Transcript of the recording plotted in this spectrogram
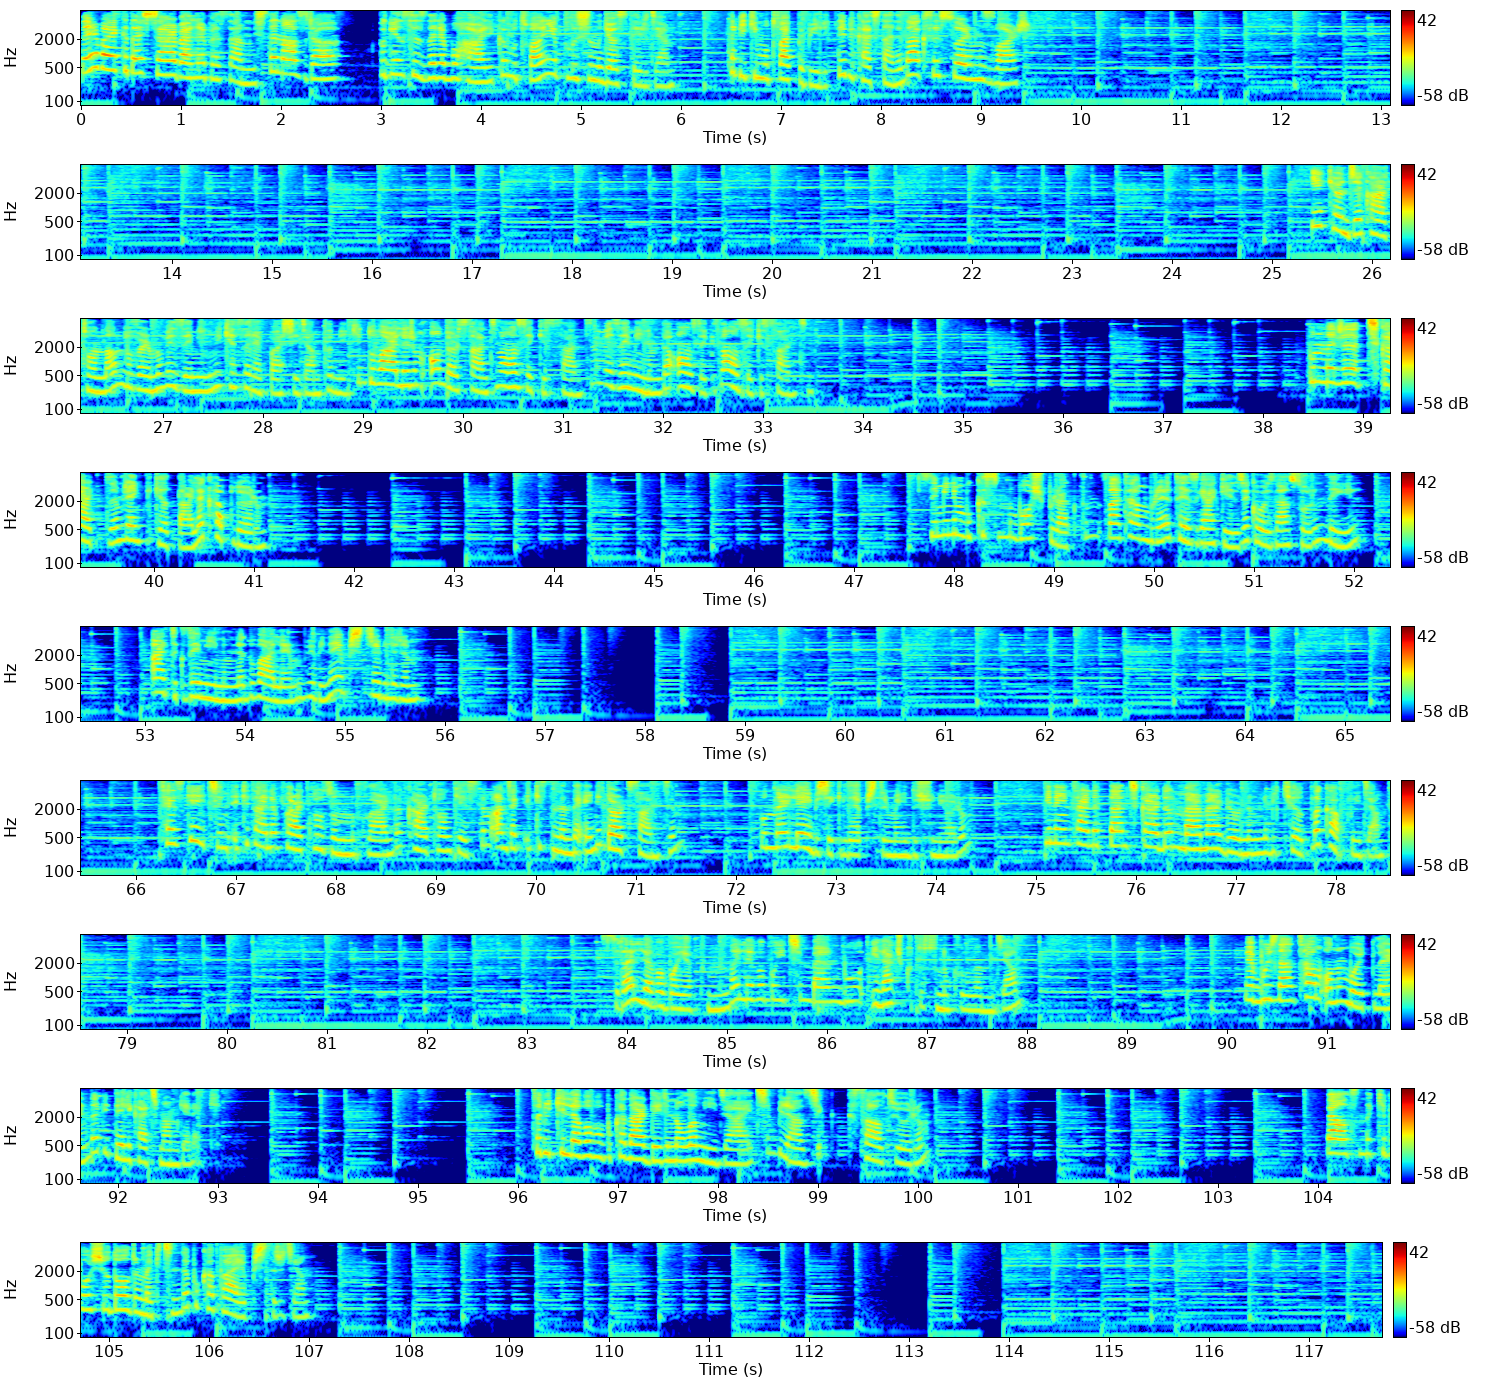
Merhaba arkadaşlar, ben Lepesemliş'te Nazra. Bugün sizlere bu harika mutfağın yapılışını göstereceğim. Tabii ki mutfakla birlikte birkaç tane de aksesuarımız var. Önce kartondan duvarımı ve zeminimi keserek başlayacağım tabii ki. Duvarlarım 14 santime 18 santim ve zeminim de 18'e 18 santim. Bunları çıkarttığım renkli kağıtlarla kaplıyorum. Zeminin bu kısmını boş bıraktım. Zaten buraya tezgah gelecek o yüzden sorun değil. Artık zeminimle duvarlarımı birbirine yapıştırabilirim. Tezgah için iki tane farklı uzunluklarda karton kestim ancak ikisinin de eni 4 santim. Bunları L bir şekilde yapıştırmayı düşünüyorum. Yine internetten çıkardığım mermer görünümlü bir kağıtla kaplayacağım. Sıra lavabo yapımında. Lavabo için ben bu ilaç kutusunu kullanacağım. Ve bu yüzden tam onun boyutlarında bir delik açmam gerek. Tabii ki lavabo bu kadar derin olamayacağı için birazcık kısaltıyorum. Ve altındaki boşluğu doldurmak için de bu kapağı yapıştıracağım.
